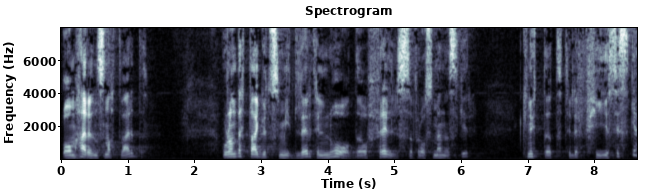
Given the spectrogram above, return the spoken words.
og om Herrens nattverd. Hvordan dette er Guds midler til nåde og frelse for oss mennesker, knyttet til det fysiske,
